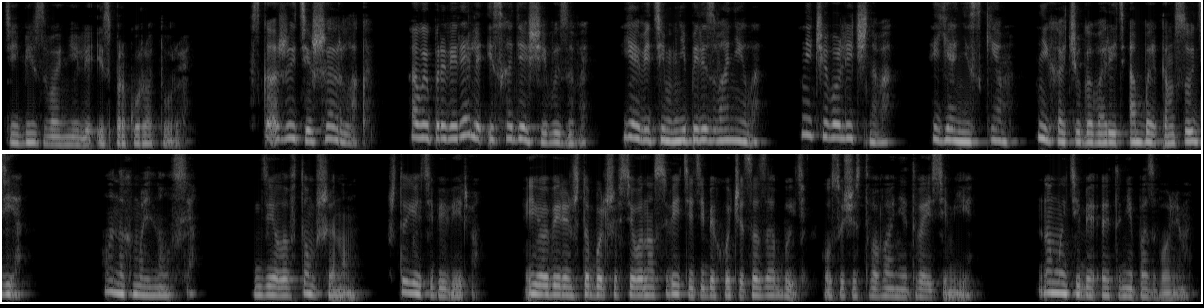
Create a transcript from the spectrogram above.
«Тебе звонили из прокуратуры». «Скажите, Шерлок, а вы проверяли исходящие вызовы? Я ведь им не перезвонила. Ничего личного. Я ни с кем не хочу говорить об этом суде». Он охмыльнулся. «Дело в том, Шеннон, что я тебе верю. Я уверен, что больше всего на свете тебе хочется забыть о существовании твоей семьи. Но мы тебе это не позволим.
